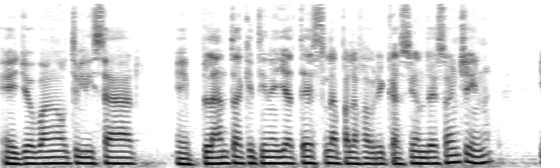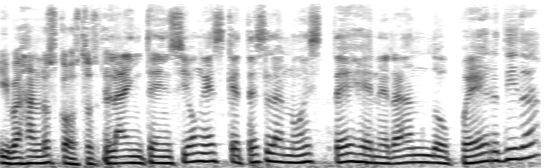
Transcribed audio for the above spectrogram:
ellos van a utilizar eh, plantas que tiene ya Tesla para la fabricación de eso en China y bajan los costos. La intención es que Tesla no esté generando pérdida,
